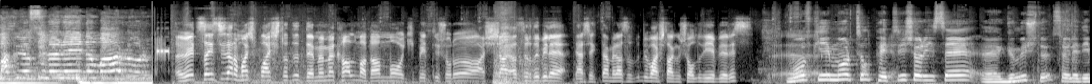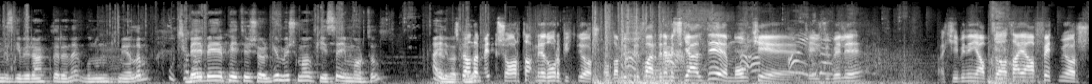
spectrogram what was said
Bakıyorsun öyle yine mağrur Evet sayın seyirciler maç başladı dememe kalmadan Moki Petrishor'u aşağı yatırdı bile. Gerçekten biraz hızlı bir başlangıç oldu diyebiliriz. Movki Immortal, Petrishor ise e, gümüştü. Söylediğimiz gibi ranklarını bunu unutmayalım. BB Petrishor gümüş, Movki ise Immortal. Haydi Şu bakalım. anda Petrishor tahmine doğru pikliyor. Oradan bir Free Fire denemesi geldi. Moki tecrübeli. Rakibinin yaptığı hatayı affetmiyor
